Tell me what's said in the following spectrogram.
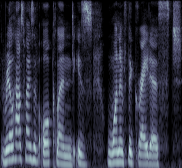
Real Housewives of Auckland is one of the greatest,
